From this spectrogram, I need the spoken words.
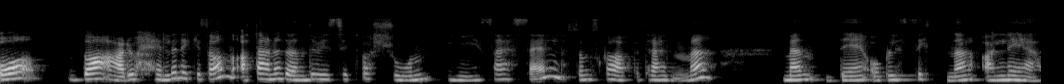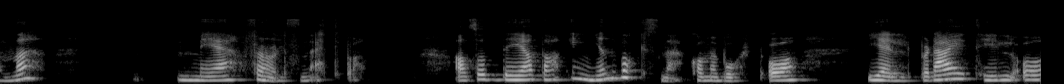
Og da er det jo heller ikke sånn at det er nødvendigvis situasjonen i seg selv som skaper traume, men det å bli sittende alene med følelsen etterpå. Altså det at da ingen voksne kommer bort og hjelper deg til å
